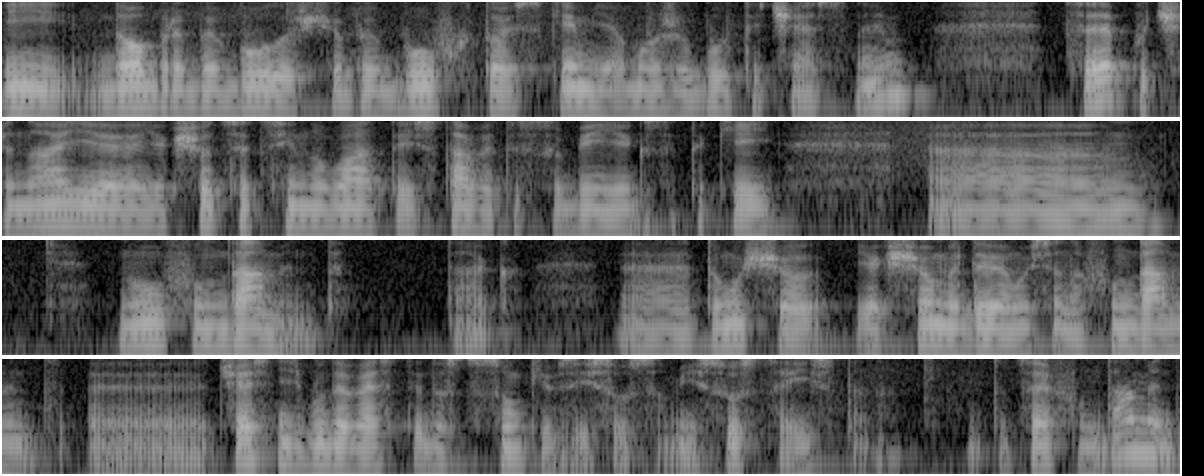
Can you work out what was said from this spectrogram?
і добре би було, щоб був хтось, з ким я можу бути чесним. Це починає, якщо це цінувати і ставити собі як за такий е, ну, фундамент. Так? Е, тому що якщо ми дивимося на фундамент, е, чесність буде вести до стосунків з Ісусом. Ісус це істина. То це фундамент.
